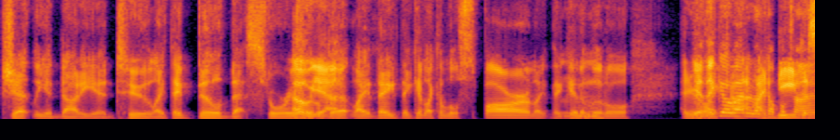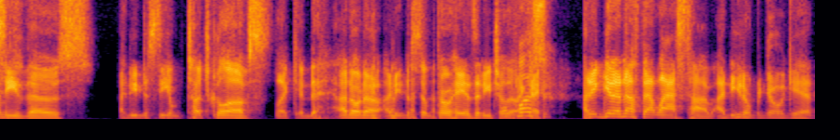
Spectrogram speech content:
Jet Li and Donnie Yen too. Like they build that story. oh yeah, bit. like they they get like a little spar. Like they get mm-hmm. a little. And yeah, like, they go at it a couple I need times. to see those. I need to see them touch gloves. Like and I don't know. I need to see them throw hands at each other. Plus, like, I, I didn't get enough that last time. I need them to go again.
